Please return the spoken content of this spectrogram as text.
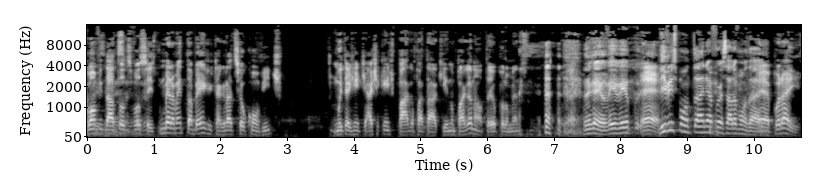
convidar todos vocês. Primeiramente também, gente, agradecer o convite. Muita gente acha que a gente paga pra estar aqui. Não paga não, tá? Eu pelo menos. Não ganhou, veio, veio É. livre, espontânea, forçada à vontade. É, por aí.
